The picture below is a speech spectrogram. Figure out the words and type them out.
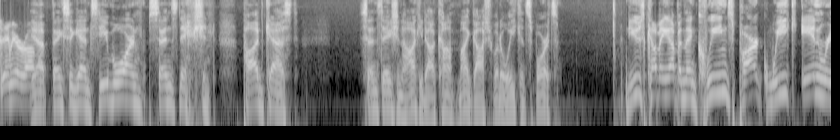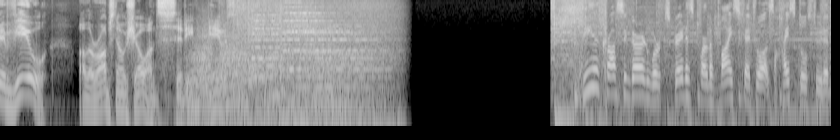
Same here, Rob. Yep. Thanks again. Steve Warne, Sens Nation podcast, sensnationhockey.com. My gosh, what a week in sports. News coming up, and then Queen's Park Week in Review on the Rob Snow Show on City News. Being a crossing guard works great as part of my schedule as a high school student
